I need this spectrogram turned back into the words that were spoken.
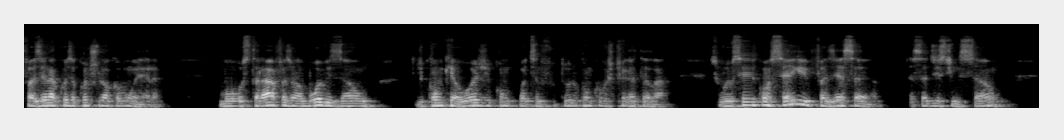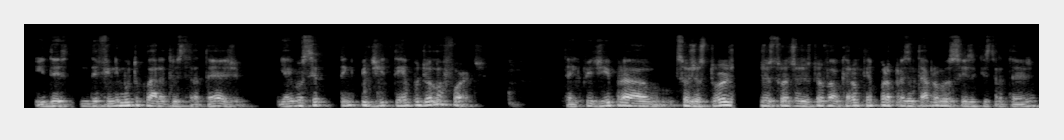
fazendo a coisa continuar como era. Mostrar, fazer uma boa visão de como que é hoje, como pode ser no futuro, como que eu vou chegar até lá. Se você consegue fazer essa, essa distinção e de, definir muito clara a tua estratégia, e aí você tem que pedir tempo de holoforte. Tem que pedir para o seu gestor, gestor, seu gestor, fala, quero um tempo para apresentar para vocês aqui a estratégia,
